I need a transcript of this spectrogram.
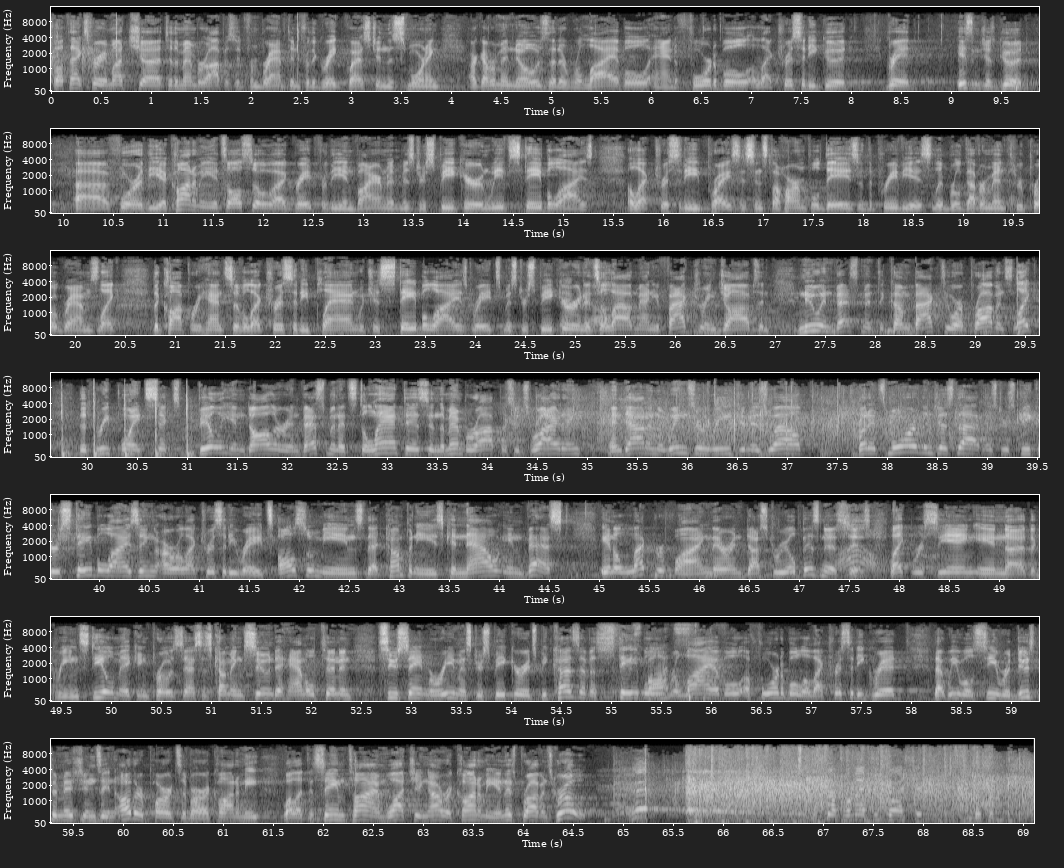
Well, thanks very much uh, to the member opposite from Brampton for the great question this morning. Our government knows that a reliable and affordable electricity good, grid isn't just good, uh, for the economy. It's also uh, great for the environment, Mr. Speaker, and we've stabilized electricity prices since the harmful days of the previous Liberal government through programs like the Comprehensive Electricity Plan, which has stabilized rates, Mr. Speaker, and it's allowed manufacturing jobs and new investment to come back to our province, like the $3.6 billion investment at Stellantis in the member opposite's riding and down in the Windsor region as well. But it's more than just that, Mr. Speaker. Stabilizing our electricity rates also means that companies can now invest in electrifying their industrial businesses, wow. like we're seeing in uh, the green steel making processes coming soon to Hamilton and Sault Ste. Marie, Mr. Speaker. It's because of a stable, Response? reliable, affordable electricity grid that we will see reduced emissions in other parts of our economy, while at the same time watching our economy in this province grow. Yeah supplementary question.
